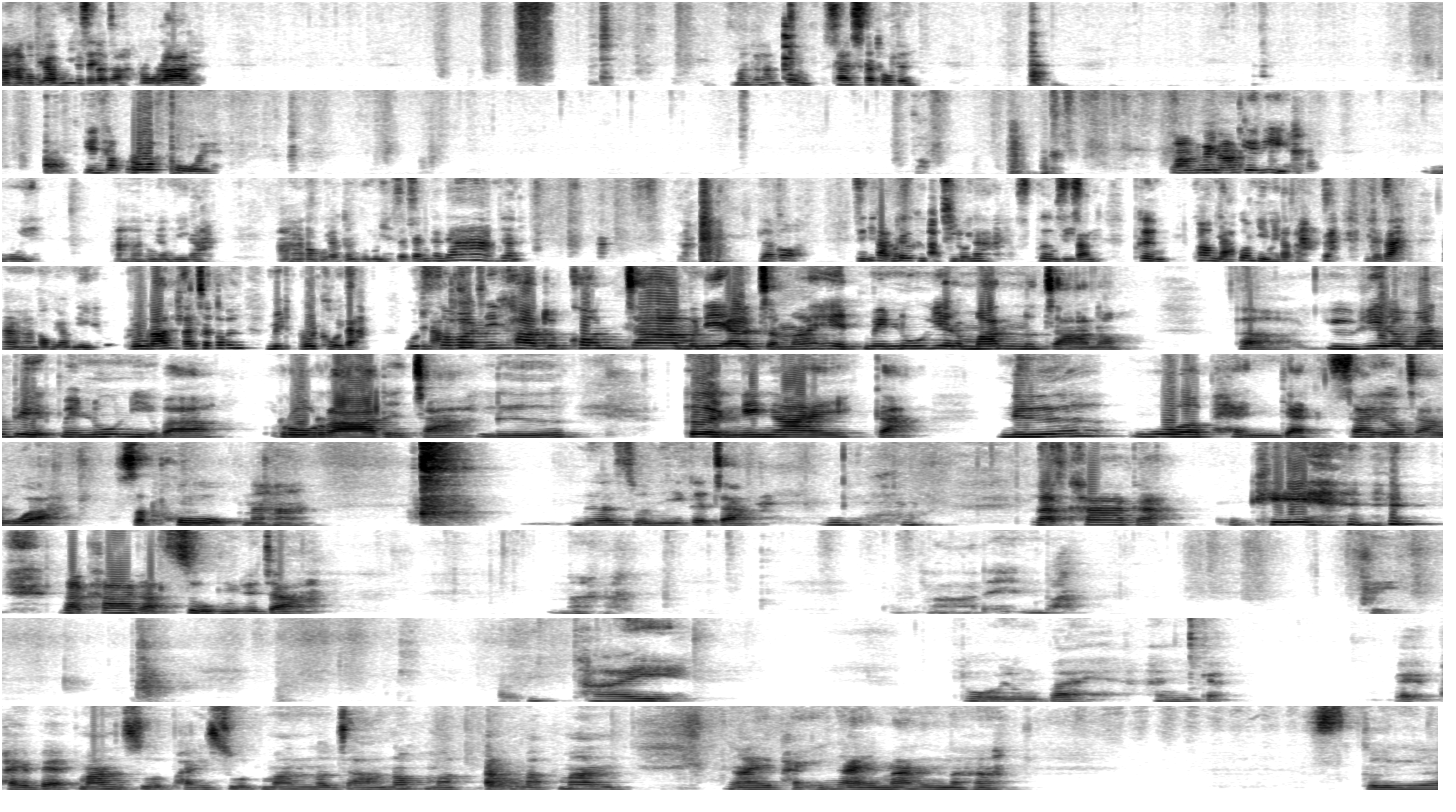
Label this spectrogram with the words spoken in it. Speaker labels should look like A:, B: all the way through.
A: อาหารของเรามีเสร็จแล้วจ้ะโรราดมันกำลังต้มไส้สะโทกเลยกินกับโรดโอยตามด้วยน้ำเกวี่อุ้ยอาหารของเราดีนะอาหารของเราตรงนี้จะจำกันได้เพื่อนแล้วก็สิ่งที่ทำได้คือผักชีโรยหน้าเพิ่มสีสันเพิ่มความอยากเพิ่มหิมะจ้ะจ้ะจ้ะอาหารของเราดีโรราดไส้สะโทกเป็นมิตรโรดโอยจ้ะ
B: สวัสดีค่ะทุกคนจ้าวันนี้แอลจะมาเฮ็ดเมนูเยอรมันนะจ้าเนาะ อ่ออยู่เยอรมันเรียกเมนูนี้ว่าโรราเดอจ้าหรือเอิ้นง่ายๆกะเนื้อวัวแผ่นยัดไส้เนื้อวัวสะโพกนะคะ เนื้อส่วนนี้ก็จะอู้ราคากะโอเค ราคากะสูงอยู่จ้านะคะปลาได้เห็นปะโอเคพริกไทยโรยลงไป อันนี้ก็ แบบไผ่แบบมันสูตรไผ่สูตรมันเนาะจ้าเนาะหมักหมักมันไงไผ่ไงมันนะคะเกลือ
